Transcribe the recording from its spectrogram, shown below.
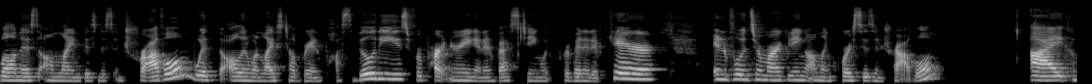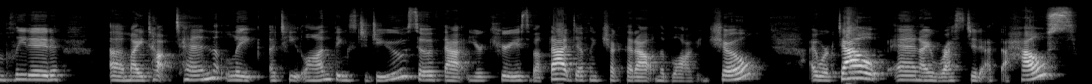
wellness, online business, and travel with the all in one lifestyle brand possibilities for partnering and investing with preventative care, influencer marketing, online courses, and travel. I completed uh, my top 10 Lake Atitlan things to do. So if that you're curious about that, definitely check that out in the blog and show. I worked out and I rested at the house.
